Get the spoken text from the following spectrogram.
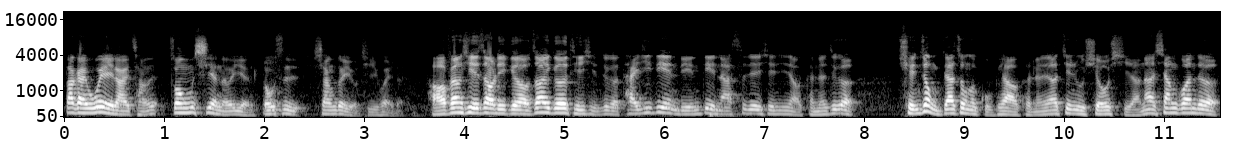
大概未来长中线而言都是相对有机会的。好，非常谢谢赵力哥。赵力哥提醒，这个台积电、联电啊，世界先进哦，可能这个权重比较重的股票，可能要进入休息了。那相关的，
